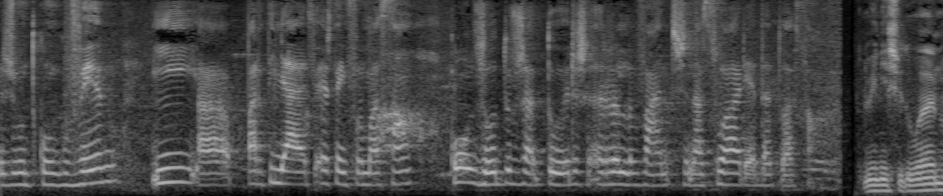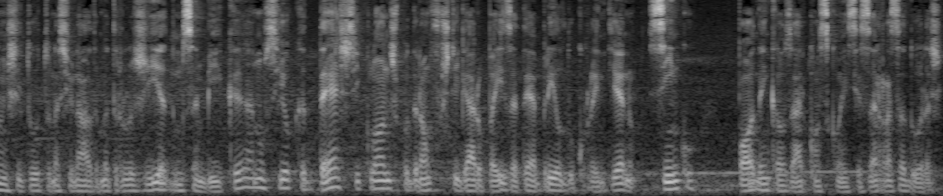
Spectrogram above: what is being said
junto com o governo e a partilhar esta informação com os outros atores relevantes na sua área de atuação. No início do ano, o Instituto Nacional de Meteorologia de Moçambique anunciou que 10 ciclones poderão fustigar o país até abril do corrente ano. Cinco podem causar consequências arrasadoras.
